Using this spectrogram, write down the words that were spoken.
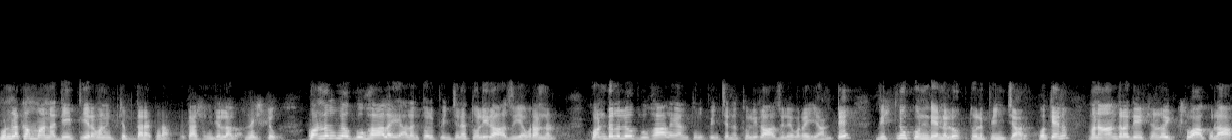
గుండ్లకమ్మ నదీ తీరం అని చెప్తారు అక్కడ ప్రకాశం జిల్లాలో. నెక్స్ట్ కొండలలో గుహాలయాలను తొలిపించిన తొలి రాజు ఎవరు అన్నాడు కొండలలో గుహాలయాలను తొలిపించిన తొలి రాజులు ఎవరయ్యా అంటే విష్ణు కుండెనలు తొలిపించారు. ఓకేనా? మన ఆంధ్రదేశంలో ఇక్ష్వాకుల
